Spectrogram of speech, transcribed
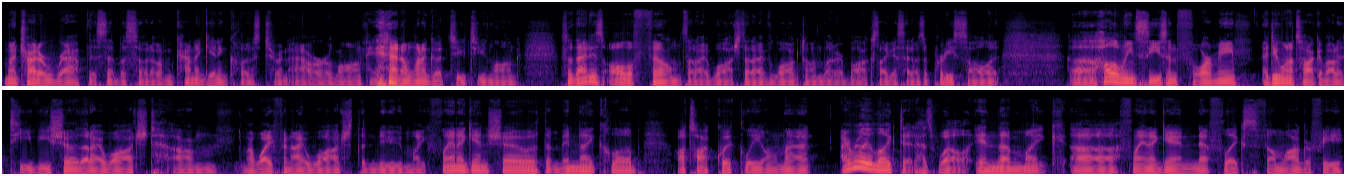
I'm gonna try to wrap this episode up. I'm kind of getting close to an hour long, and I don't want to go too too long. So that is all the films that I watched that I've logged on Letterboxd. Like I said, it was a pretty solid uh, Halloween season for me. I do want to talk about a TV show that I watched. Um, my wife and I watched the new Mike Flanagan show, The Midnight Club. I'll talk quickly on that. I really liked it as well. In the Mike uh, Flanagan Netflix filmography,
